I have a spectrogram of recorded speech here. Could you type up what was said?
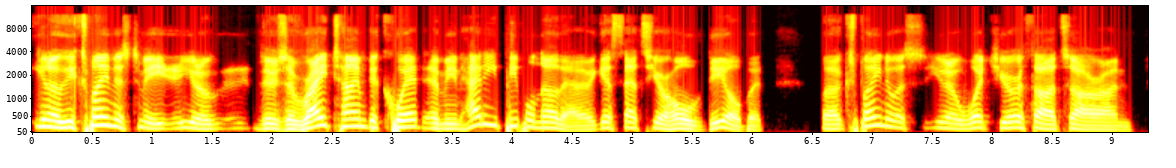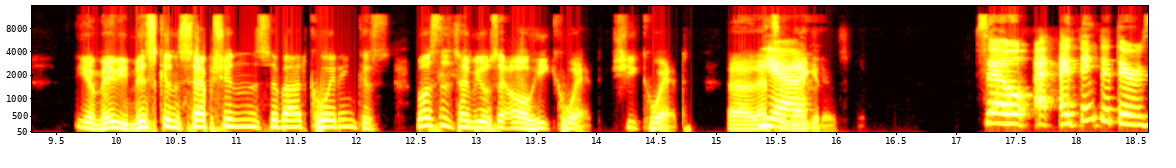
you know, explain this to me. You know, there's a right time to quit. I mean, how do you, people know that? I guess that's your whole deal, but uh, explain to us, you know, what your thoughts are on, you know, maybe misconceptions about quitting, because most of the time people say, "Oh, he quit, she quit." Uh, that's yeah. a negative. So I, I think that there's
